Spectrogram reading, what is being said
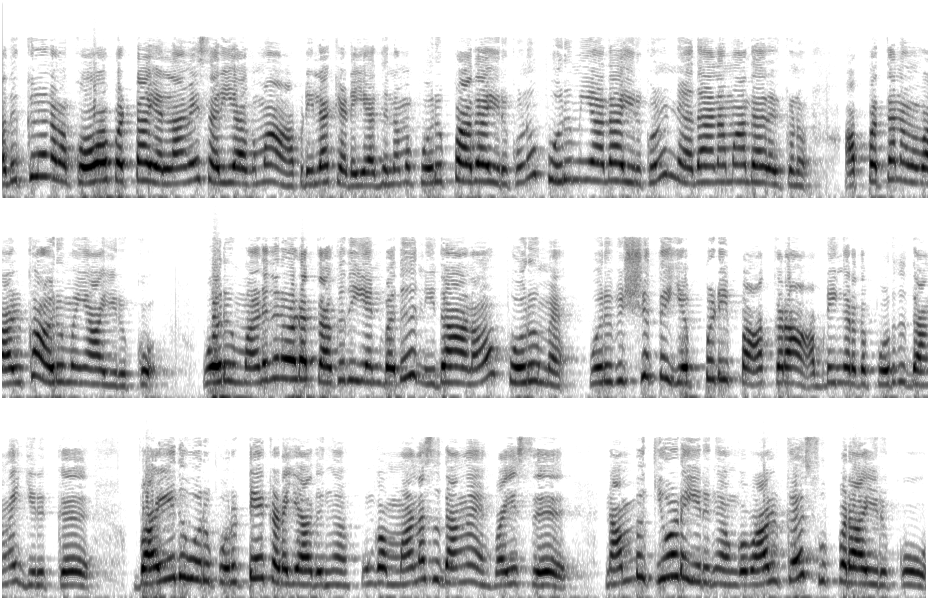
அதுக்குன்னு நம்ம கோவப்பட்டா எல்லாமே சரியாகுமா? அப்படிலாம் கிடையாது. நம்ம பொறுப்பாக தான் இருக்கணும் பொறுமையாக தான் இருக்கணும் நிதானமாக தான் இருக்கணும். அப்போ தான் நம்ம வாழ்க்கை அருமையாக இருக்கும். ஒரு மனிதனோட தகுதி என்பது நிதானம் பொறுமை. ஒரு விஷயத்தை எப்படி பார்க்கறான் அப்படிங்கறத பொறுத்து தாங்க இருக்கு. வயது ஒரு பொருட்டே கிடையாதுங்க. உங்க மனசு தாங்க வயசு. நம்பிக்கையோட இருங்க. உங்க வாழ்க்கை சூப்பரா இருக்கும்.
